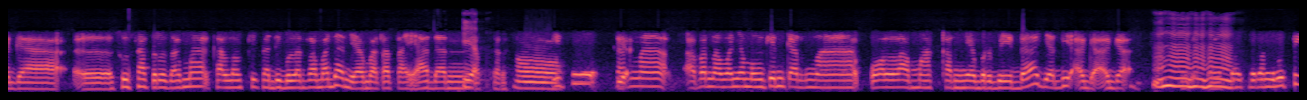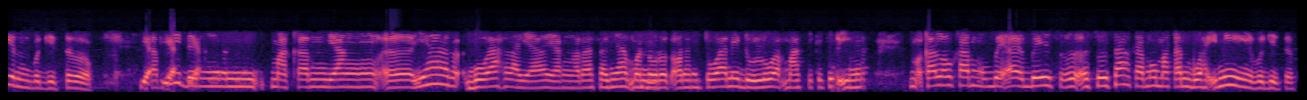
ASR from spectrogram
agak uh, susah, terutama kalau kita di bulan Ramadan ya Mbak Tata ya dan yep. dokter, oh. itu karena apa namanya mungkin karena pola makannya berbeda jadi agak-agak uh, kurang rutin begitu. Ya, Tapi ya, dengan ya. makan yang uh, ya buah lah ya yang rasanya menurut hmm. orang tua nih dulu masih kecil ingat kalau kamu BAB susah kamu makan buah ini begitu.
